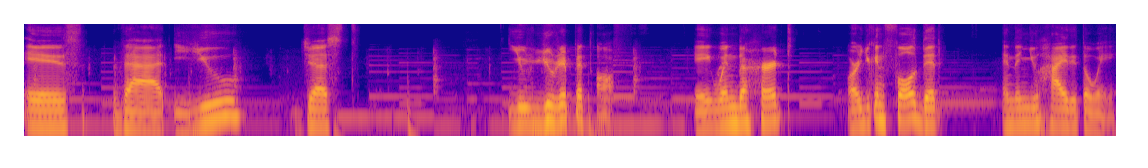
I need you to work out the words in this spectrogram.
is that you just you you rip it off. Okay? When the hurt or you can fold it and then you hide it away.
